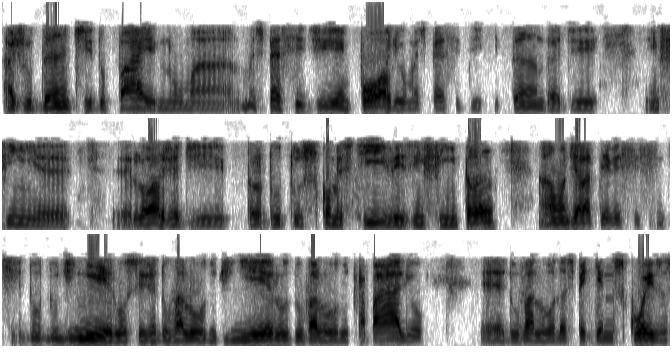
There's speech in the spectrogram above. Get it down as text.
ajudante do pai numa, numa espécie de empório, uma espécie de quitanda, de, enfim, é, é, loja de produtos comestíveis, enfim. Então, aonde ela teve esse sentido do dinheiro, ou seja, do valor do dinheiro, do valor do trabalho, é, do valor das pequenas coisas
